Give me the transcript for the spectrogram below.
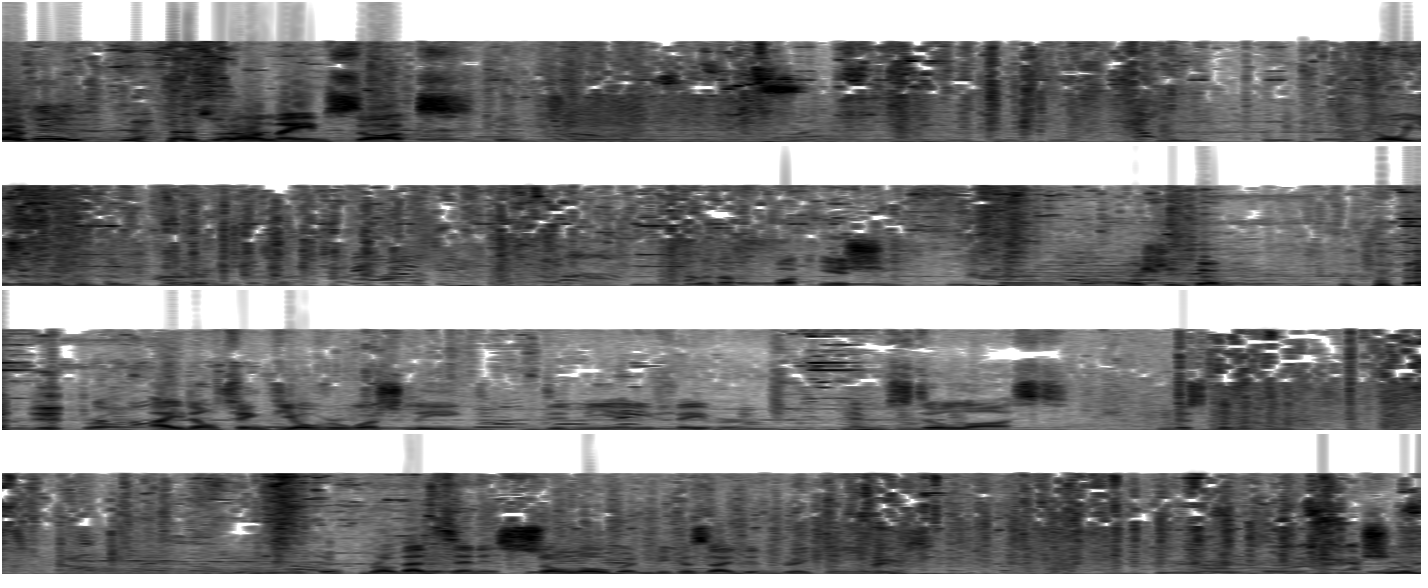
Okay, our- my aim sucks. No, you shouldn't have booped him. Okay. Where the fuck is she? Uh, she's dead. Bro, I don't think the Overwatch League did me any favor. I'm still lost. Just kidding. Bro, that Zen is so low, but because I didn't break any of his shield.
